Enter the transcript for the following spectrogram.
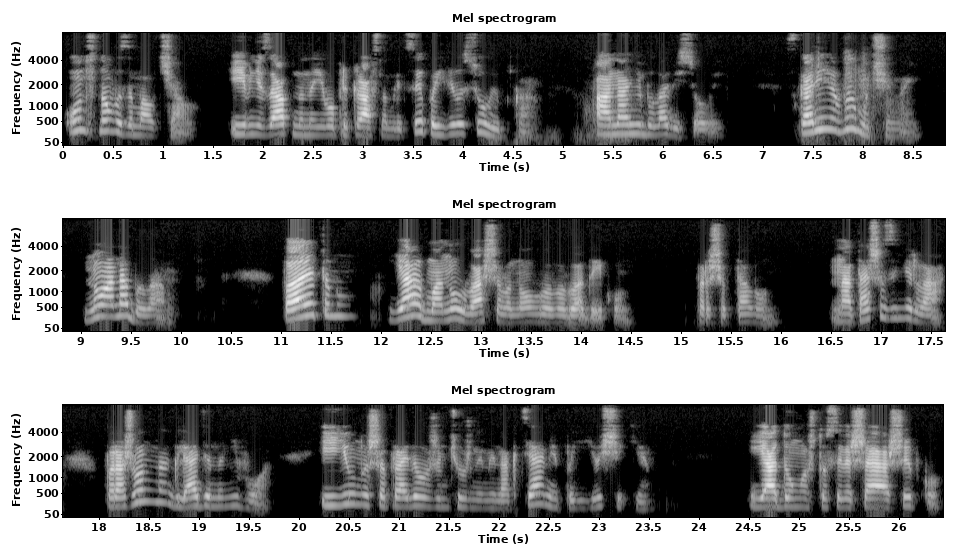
Он снова замолчал, и внезапно на его прекрасном лице появилась улыбка. Она не была веселой, скорее вымученной, но она была. Поэтому я обманул вашего нового владыку, прошептал он. Наташа замерла, пораженно глядя на него, и юноша провел жемчужными ногтями по ее щеке. Я думаю, что совершаю ошибку,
